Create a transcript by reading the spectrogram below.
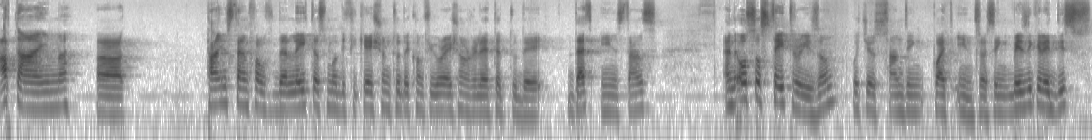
Uptime, uh, timestamp of the latest modification to the configuration related to the, that instance. And also state reason, which is something quite interesting. Basically, this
